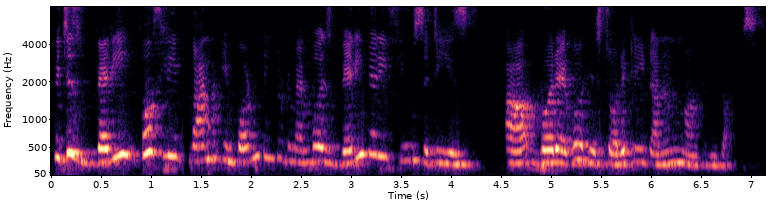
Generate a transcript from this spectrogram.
which is very, firstly, one important thing to remember is very, very few cities uh, were ever historically done on mountain tops.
